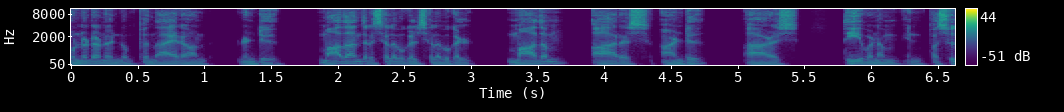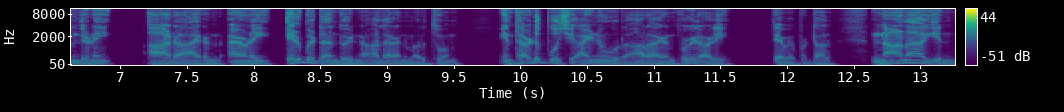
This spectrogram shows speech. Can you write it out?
ஒன்றுடன் முப்பதாயிரம் ரெண்டு. மாதாந்திர செலவுகள் செலவுகள். மாதம் ஆர்எஸ் ஆண்டு ஆர்எஸ். தீவனம் என் பசுந்திணை ஆறாயிரம் எழுபது நாலாயிரம் மருத்துவம். என் தடுப்பூசி ஐநூறு ஆறாயிரம் தொழிலாளி தேவைப்பட்டால். நானாயின்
